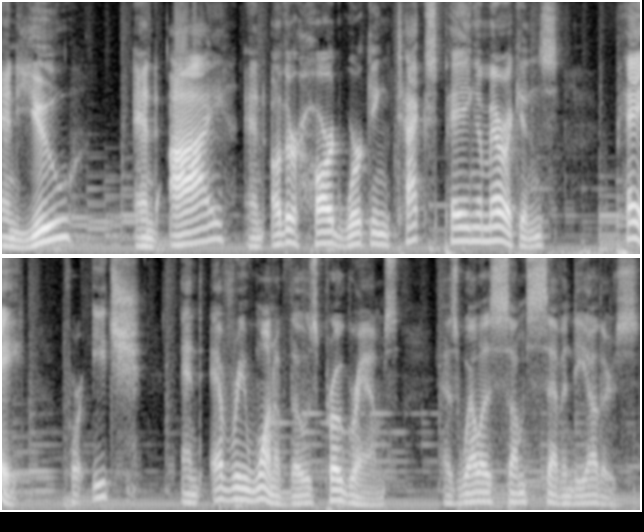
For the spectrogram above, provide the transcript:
And you and I and other hard-working, tax-paying Americans pay for each and every one of those programs, as well as some 70 others.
